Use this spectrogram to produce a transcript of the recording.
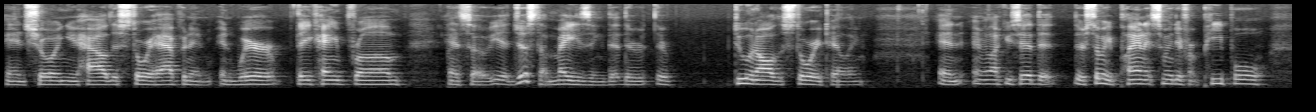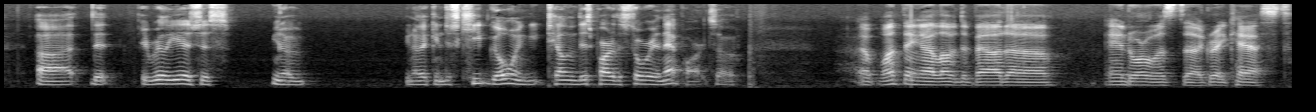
and showing you how this story happened and, and where they came from. And so, yeah, just amazing that they're they're doing all the storytelling. And and like you said, that there's so many planets, so many different people, uh, that it really is just, you know, you know, they can just keep going, telling this part of the story and that part. So. Uh, one thing I loved about uh, Andor was the great cast.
